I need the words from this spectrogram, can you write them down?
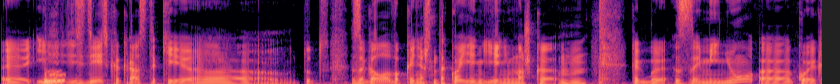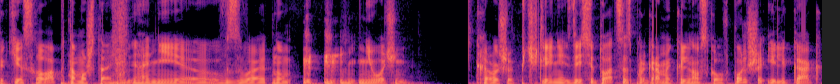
Э, И Мгм. здесь как раз-таки э, тут заголовок, конечно, такой. Я, я немножко как бы заменю э, кое-какие слова, потому что они, вызывают, ну, не очень хорошее впечатление. Здесь ситуация с программой Калиновского в Польше или как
